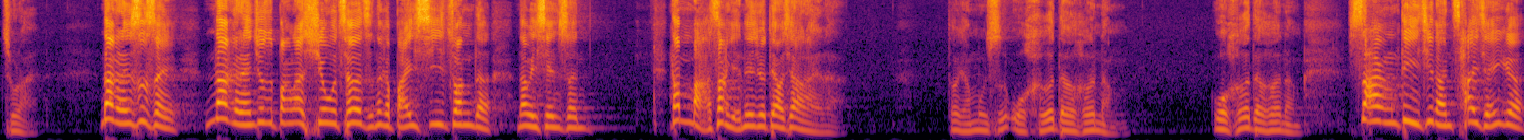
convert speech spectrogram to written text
出来。那个人是谁？那个人就是帮他修车子那个白西装的那位先生。他马上眼泪就掉下来了。说杨牧师，我何德何能？我何德何能？上帝竟然差遣一个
